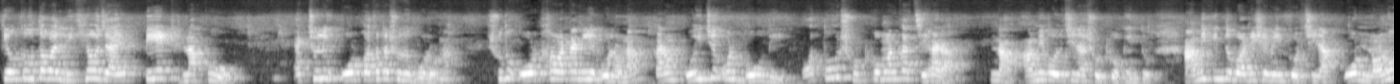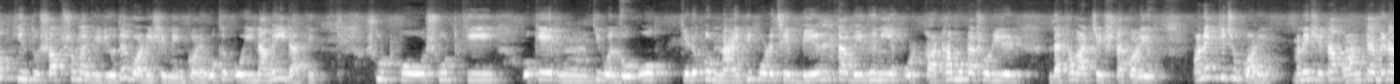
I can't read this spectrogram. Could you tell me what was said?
কেউ কেউ তো আবার লিখেও যায়, পেট না কুয়ো? অ্যাকচুয়ালি ওর কথাটা শুধু বলো না। শুধু ওর খাওয়াটা নিয়ে বলো না, কারণ ওই যে ওর বৌদি, অত সুটকোমার্কার চেহারা? না, আমি বলছি না শুটকো কিন্তু। আমি কিন্তু বডি শেভিং করছি না। ওর ননদ কিন্তু সবসময় ভিডিওতে বডি শেভিং করে। ওকে ওই নামেই ডাকে। শুটকো শুটকি ওকে কি বলব, ও কীরকম নাইটি পড়েছে বেলটা বেঁধে নিয়ে ওর কাঠামোটা শরীরের দেখাবার চেষ্টা করে, অনেক কিছু করে মানে সেটা অন ক্যামেরা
